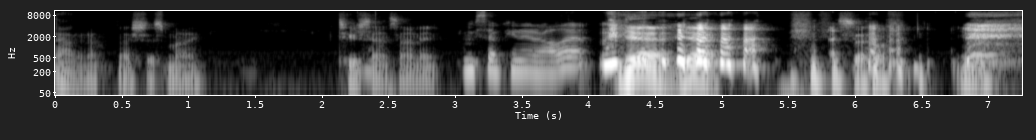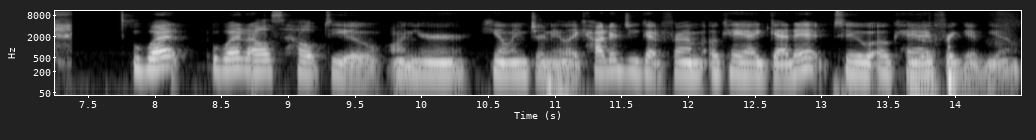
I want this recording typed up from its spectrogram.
I don't know. That's just my two yeah. cents on it. I'm soaking it all up. yeah, yeah. so, yeah. What what else helped you on your healing journey? Like how did you get from okay, I get it to okay, yeah. I forgive you?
